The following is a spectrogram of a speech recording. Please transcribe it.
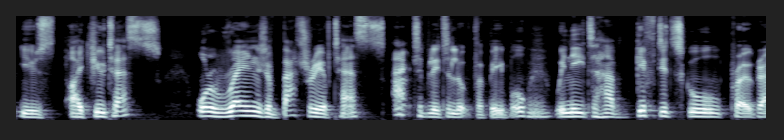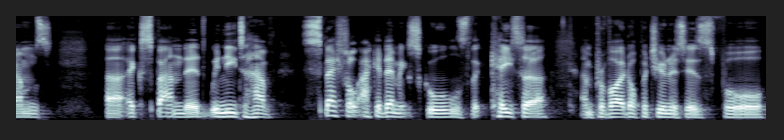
use IQ tests or a range of battery of tests actively to look for people. Mm. We need to have gifted school programs uh, expanded. We need to have special academic schools that cater and provide opportunities for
